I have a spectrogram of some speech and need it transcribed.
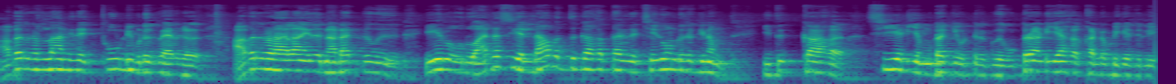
அவர்கள்லாம் இதை தூண்டி விடுகிறார்கள். அவர்களாலாம் இது நடக்குது. ஏதோ ஒரு அரசியல் லாபத்துக்காகத்தான் இதை செய்து கொண்டிருக்கணும். இதுக்காக சிஐடியை முடக்கி விட்டிருக்குது. உடனடியாக கண்டுபிடிக்க சொல்லி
